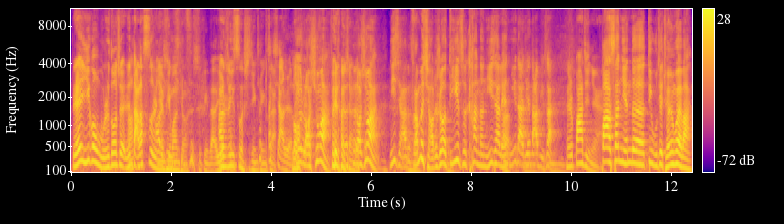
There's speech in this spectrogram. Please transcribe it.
人一共五十多岁，人打了四十年乒乓球，四十乒赛，二十一次世锦乒赛，太吓人了那个老兄啊，非常吓人老。兄啊，你想，咱们小的时候第一次看到倪夏莲、嗯倪大姐打比赛，那是八几年，八三年的第五届全运会吧，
